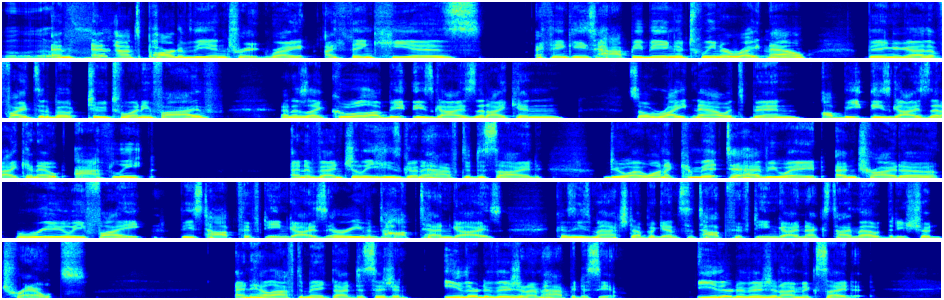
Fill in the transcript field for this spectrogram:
and and that's part of the intrigue, right? I think he is. I think he's happy being a tweener right now, being a guy that fights at about 225, and is like, cool. I'll beat these guys that I can so right now it's been I'll beat these guys that I can out athlete. And eventually he's going to have to decide do I want to commit to heavyweight and try to really fight these top 15 guys or even top 10 guys because he's matched up against the top 15 guy next time out that he should trounce. And he'll have to make that decision. Either division, I'm happy to see him. Either division, I'm excited.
